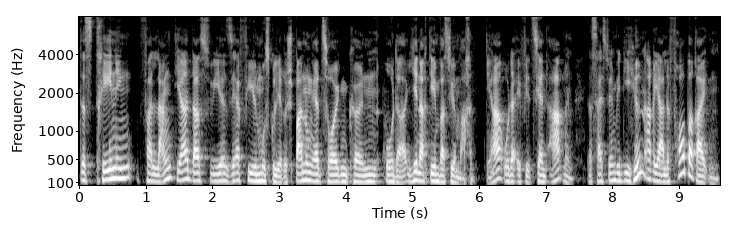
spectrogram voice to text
das Training verlangt ja, dass wir sehr viel muskuläre Spannung erzeugen können oder je nachdem, was wir machen, ja, oder effizient atmen. Das heißt, wenn wir die Hirnareale vorbereiten,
